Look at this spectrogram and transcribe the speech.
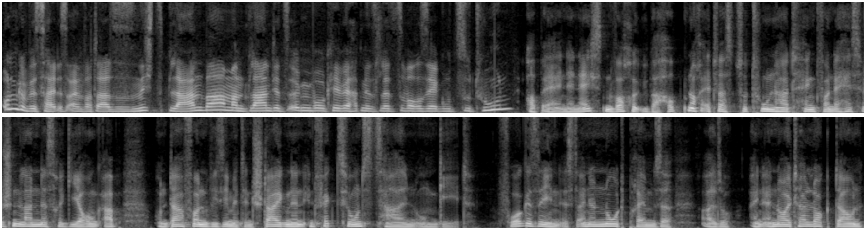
Ungewissheit ist einfach da. Also es ist nichts planbar. Man plant jetzt irgendwo, okay, wir hatten jetzt letzte Woche sehr gut zu tun. Ob er in der nächsten Woche überhaupt noch etwas zu tun hat, hängt von der hessischen Landesregierung ab und davon, wie sie mit den steigenden Infektionszahlen umgeht. Vorgesehen ist eine Notbremse, also ein erneuter Lockdown,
